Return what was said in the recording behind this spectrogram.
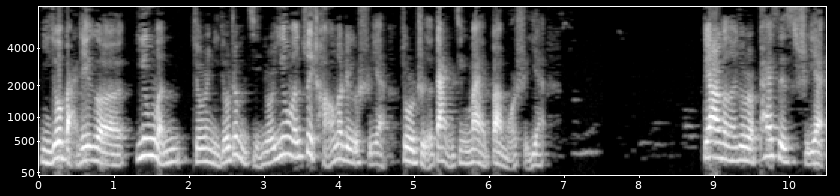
你就把这个英文，就是你就这么记，就是英文最长的这个实验，就是指的大隐静脉瓣膜实验。第二个呢，就是 PACES 实验，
